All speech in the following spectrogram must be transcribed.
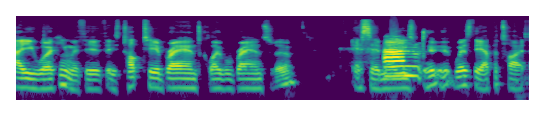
are you working with? Are these top tier brands, global brands, sort of SMEs? Um, Where's the appetite?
